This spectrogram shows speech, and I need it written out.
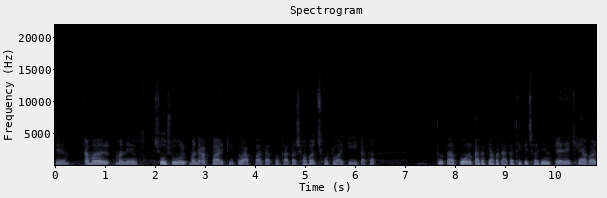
যে আমার মানে শ্বশুর মানে আপ্পা আর কি, তো আপ্পা, তারপর কাকা সবার ছোট আর কি এই কাকা। তো তারপর কাকাকে আবার ঢাকা থেকে ছয় দিন রেখে আবার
